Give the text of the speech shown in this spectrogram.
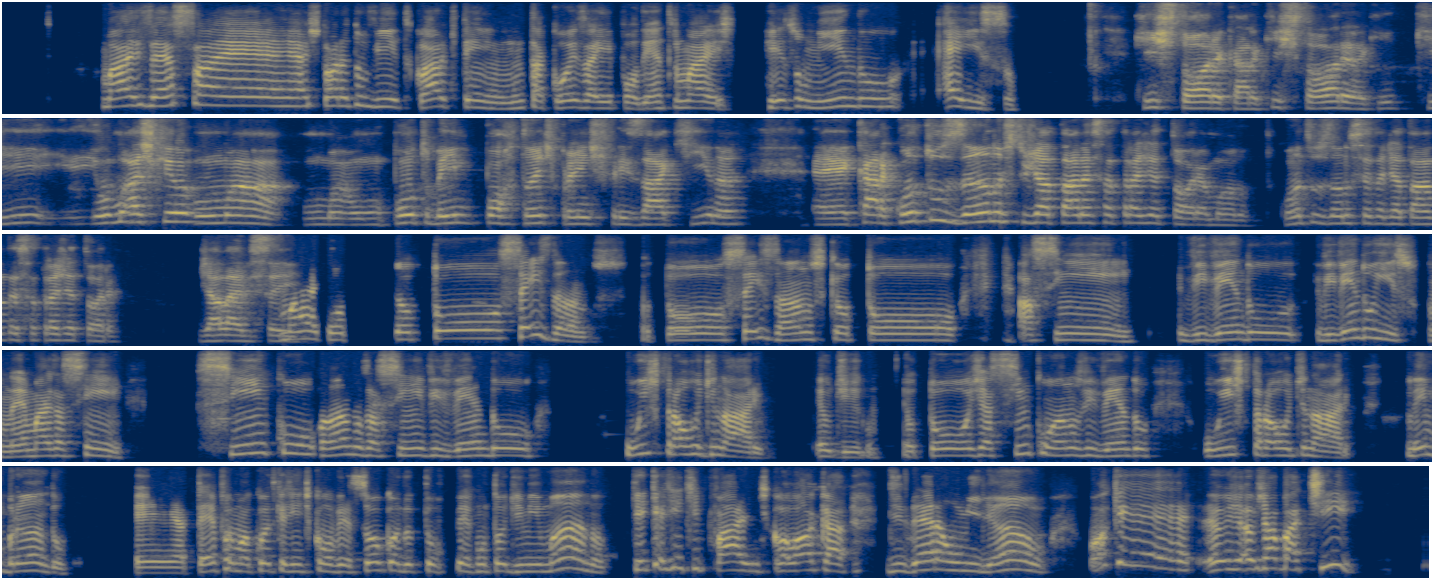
Mas essa é a história do Vitor. Claro que tem muita coisa aí por dentro, mas resumindo, é isso. Que história, cara, que história. Que, que eu acho que uma, uma um ponto bem importante para a gente frisar aqui, né? É, cara, quantos anos tu já tá nessa trajetória, mano? Quantos anos você já tá nessa trajetória? Já leve isso aí. Eu tô seis anos. Eu tô seis anos que eu tô, assim, vivendo, vivendo isso, né? Mas, assim, cinco anos, assim, vivendo o extraordinário, eu digo. Eu tô hoje há cinco anos vivendo o extraordinário. Lembrando, é, até foi uma coisa que a gente conversou quando tu perguntou de mim, mano, o que, que a gente faz? A gente coloca de zero a um milhão? Porque eu, eu já bati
